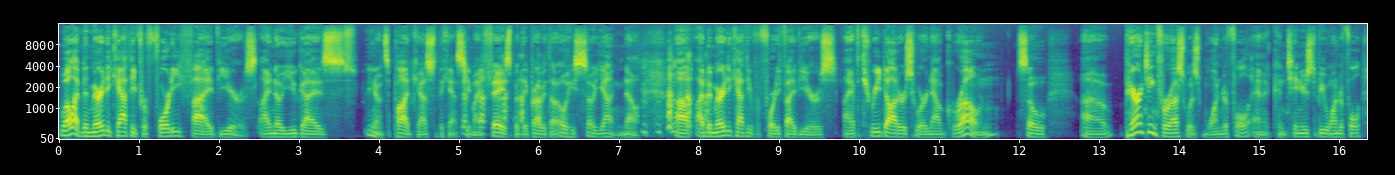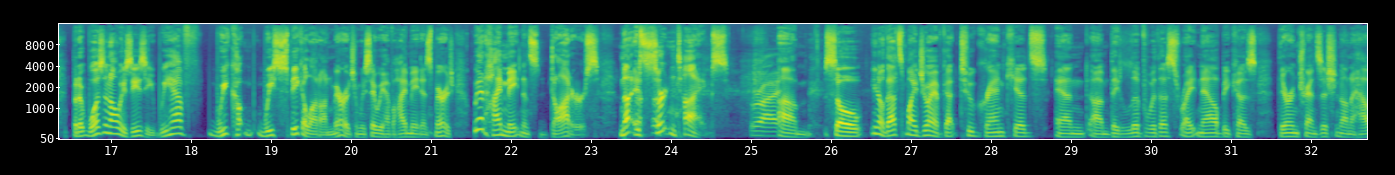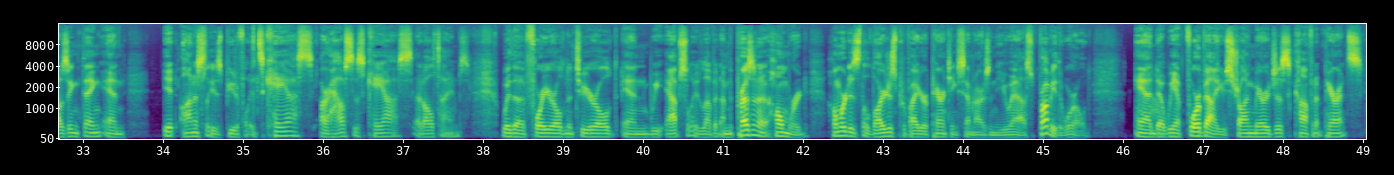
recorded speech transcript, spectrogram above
Well, I've been married to Kathy for 45 years. I know you guys, you know, it's a podcast, so they can't see my face, but they probably thought, oh, he's so young. No. Uh, I've been married to Kathy for 45 years. I have three daughters who are now grown. So, uh, parenting for us was wonderful, and it continues to be wonderful. But it wasn't always easy. We have we we speak a lot on marriage, and we say we have a high maintenance marriage. We had high maintenance daughters, not at certain times. Right. Um, so you know that's my joy. I've got two grandkids, and um, they live with us right now because they're in transition on a housing thing, and it honestly is beautiful. It's chaos. Our house is chaos at all times with a four year old and a two year old, and we absolutely love it. I'm the president of HomeWord. HomeWord is the largest provider of parenting seminars in the US, probably the world. And uh, we have four values strong marriages, confident parents,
